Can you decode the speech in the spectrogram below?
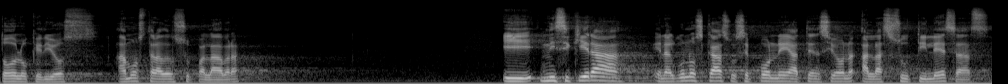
todo lo que Dios ha mostrado en su palabra y ni siquiera en algunos casos se pone atención a las sutilezas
